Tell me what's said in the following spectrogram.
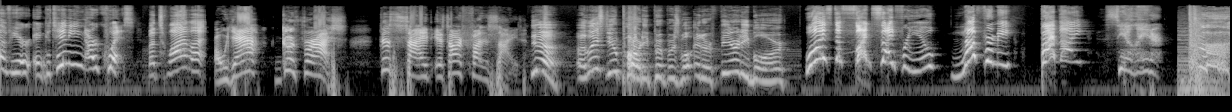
out of here and continuing our quest. But Twilight. Oh yeah? Good for us! This side is our fun side. Yeah, at least you party poopers won't interfere anymore. What's the fun side for you? Not for me. Bye bye. See you later. Ugh.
